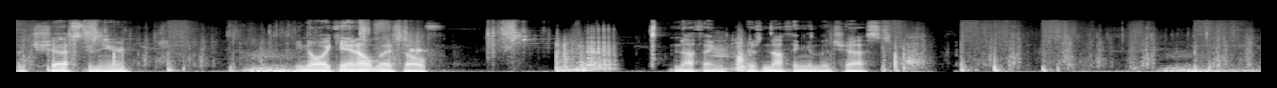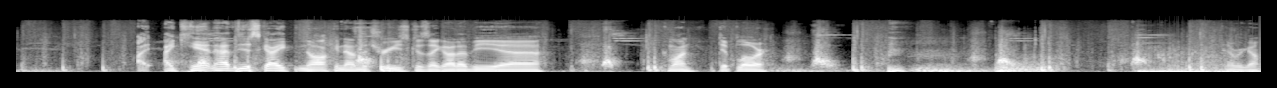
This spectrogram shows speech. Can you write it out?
The chest in here. You know I can't help myself. Nothing. There's nothing in the chest. I, can't have this guy knocking down the trees because I gotta be, uh... Come on, dip lower. there we go.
